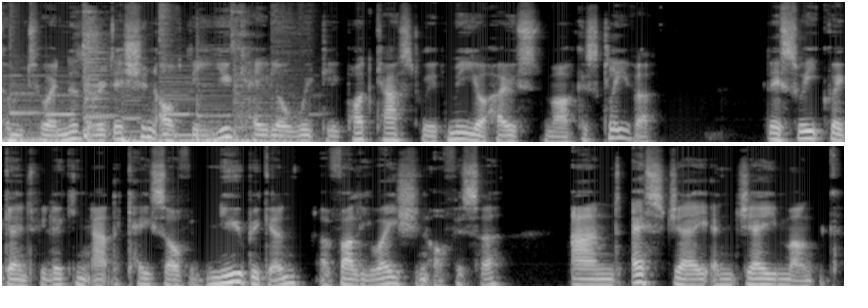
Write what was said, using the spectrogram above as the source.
to another edition of the UK Law Weekly podcast with me, your host, Marcus Cleaver. This week we're going to be looking at the case of Newbigin, a valuation officer, and SJ and J Monk.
